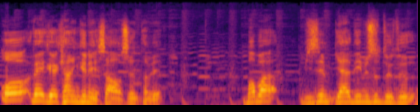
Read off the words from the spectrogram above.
O ve Gökhan Güney sağ olsun tabi. Baba bizim geldiğimizi duydu.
